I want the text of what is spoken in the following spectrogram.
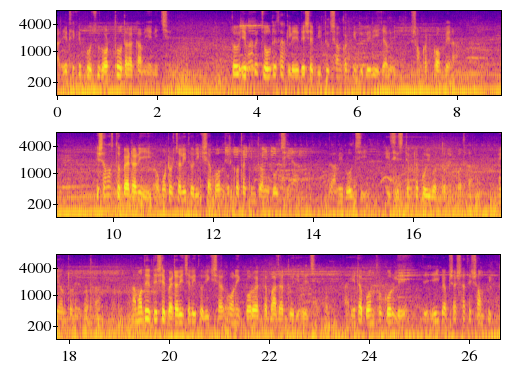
আর এ থেকে প্রচুর অর্থও তারা কামিয়ে নিচ্ছে। তো এভাবে চলতে থাকলে দেশের বিদ্যুৎ সংকট কিন্তু বেরিয়ে যাবে, সংকট কমবে না। এ সমস্ত ব্যাটারি ও মোটর চালিত রিক্সা বন্ধের কথা কিন্তু আমি বলছি না। আমি বলছি, এই সিস্টেমটা পরিবর্তনের কথা, নিয়ন্ত্রণের কথা। আমাদের দেশে ব্যাটারি চালিত রিক্সার অনেক বড় একটা বাজার তৈরি হয়েছে। আর এটা বন্ধ করলে যে এই ব্যবসার সাথে সম্পৃক্ত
